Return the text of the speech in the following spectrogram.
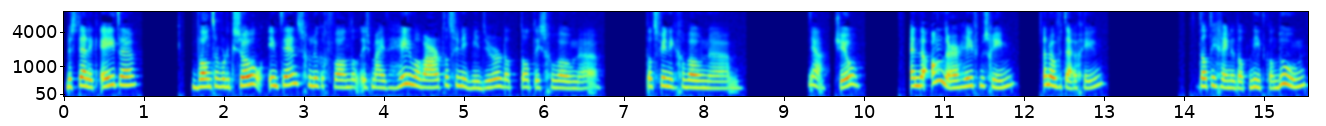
bestel ik eten. Want daar word ik zo intens gelukkig van. Dat is mij het helemaal waard. Dat vind ik niet duur. Dat, dat is gewoon. Uh, dat vind ik gewoon. Uh, ja, chill. En de ander heeft misschien een overtuiging. Dat diegene dat niet kan doen.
